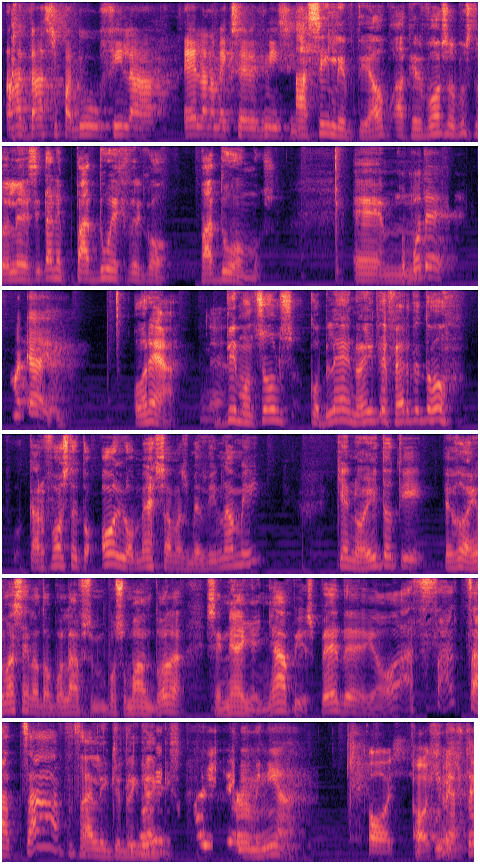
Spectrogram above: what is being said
Α, δάση παντού, φύλλα, έλα να με εξερευνήσεις. Ασύλληπτη, ακριβώς όπως το λες. Ήταν παντού εχθρικό. Παντού όμως. Ε, Οπότε, μακάρι. Ωραία. Ναι. Demon Souls, κομπλέ εννοείται, φέρτε το, καρφώστε το όλο μέσα μας με δύναμη και εννοείται ότι εδώ είμαστε να το απολαύσουμε. Πόσο μάλλον τώρα σε νέα γενιά, PS5, σα τσα τσα που θα λέει και ο Τριγκάκης. Έχει ημερομηνία. Όχι. Όχι, όχι, αυτό...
